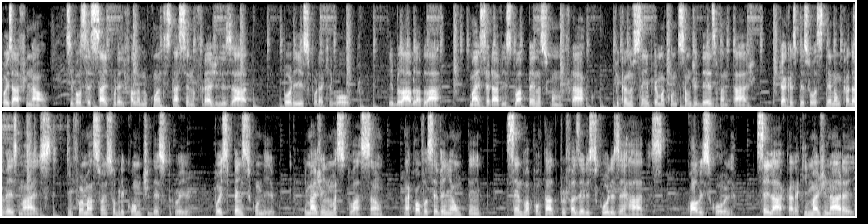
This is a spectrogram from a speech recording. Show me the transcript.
Pois afinal, se você sai por aí falando quanto está sendo fragilizado, por isso, por aquilo outro, e blá blá blá, mais será visto apenas como fraco, ficando sempre em uma condição de desvantagem, já que as pessoas terão cada vez mais informações sobre como te destruir. Pois pense comigo, imagine uma situação na qual você vem há um tempo sendo apontado por fazer escolhas erradas. Qual escolha? Sei lá, cara, que imaginar aí.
